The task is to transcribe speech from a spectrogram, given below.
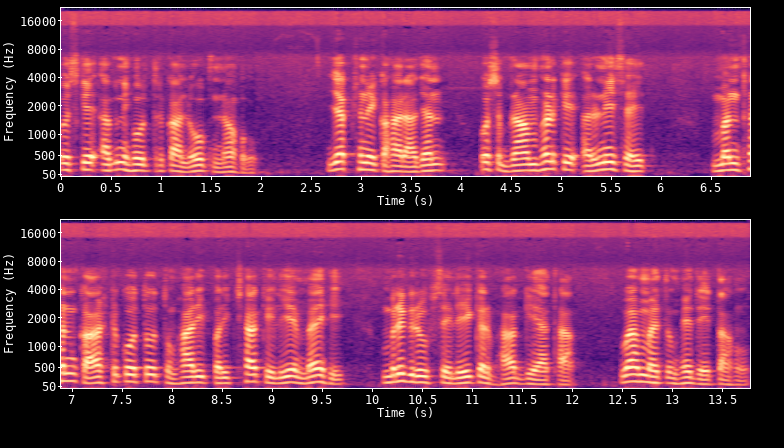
उसके अग्निहोत्र का लोप न हो। यक्ष ने कहा, राजन, उस ब्राह्मण के अरणी सहित मंथन काष्ट को तो तुम्हारी परीक्षा के लिए मैं ही मृग रूप से लेकर भाग गया था। वह मैं तुम्हें देता हूँ।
